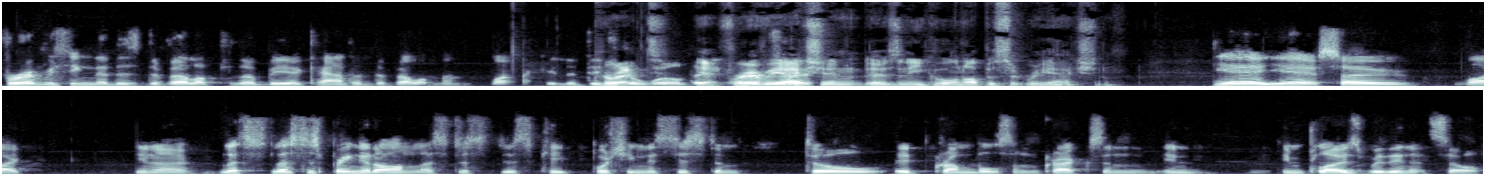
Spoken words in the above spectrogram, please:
For everything that is developed, there'll be a counter development, like in the digital Correct. world. Yeah, for every So- action, there's an equal and opposite reaction. yeah, yeah. So like, you know, let's let's just bring it on. Let's just just keep pushing this system till it crumbles and cracks and in, implodes within itself.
